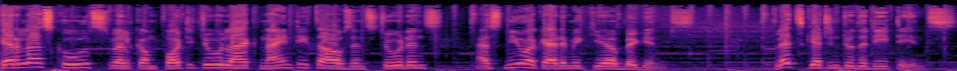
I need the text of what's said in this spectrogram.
Kerala schools welcome 42 lakh 90,000 students as new academic year begins. Let's get into the details.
